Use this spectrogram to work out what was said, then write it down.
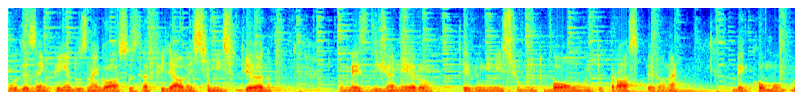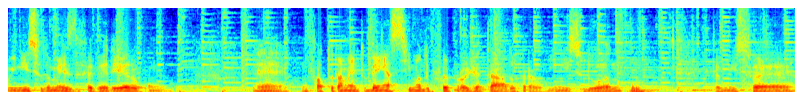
o desempenho dos negócios da filial nesse início de ano. O mês de janeiro teve um início muito bom, muito próspero, né? Bem como o início do mês de fevereiro, com é, um faturamento bem acima do que foi projetado para o início do ano. Então isso é, é,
